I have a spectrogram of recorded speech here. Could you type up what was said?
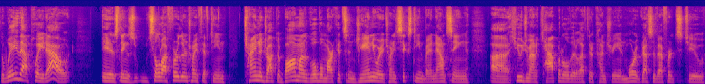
The way that played out is things sold off further in 2015 china dropped a bomb on global markets in january 2016 by announcing a huge amount of capital that left their country and more aggressive efforts to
